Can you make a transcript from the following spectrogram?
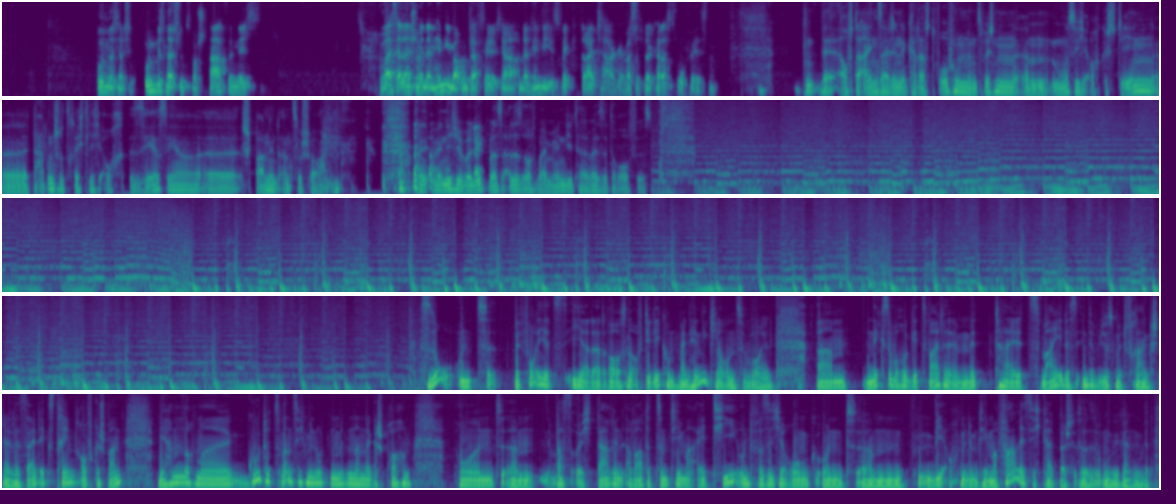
Unwissenheitsschutz vor Strafe nicht. Du weißt ja allein schon, wenn dein Handy mal runterfällt, ja, und dein Handy ist weg drei Tage, was das für eine Katastrophe ist. Ne? Auf der einen Seite eine Katastrophe und inzwischen ähm, muss ich auch gestehen, äh, datenschutzrechtlich auch sehr, sehr äh, spannend anzuschauen. wenn, wenn ich überlege, was alles auf meinem Handy teilweise drauf ist. Und äh, bevor jetzt ihr da draußen auf die Idee kommt, mein Handy klauen zu wollen, ähm, nächste Woche geht es weiter mit Teil 2 des Interviews mit Frank Schnelle. Seid extrem drauf gespannt. Wir haben noch mal gute 20 Minuten miteinander gesprochen und ähm, was euch darin erwartet zum Thema IT und Versicherung und ähm, wie auch mit dem Thema Fahrlässigkeit beispielsweise umgegangen wird,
